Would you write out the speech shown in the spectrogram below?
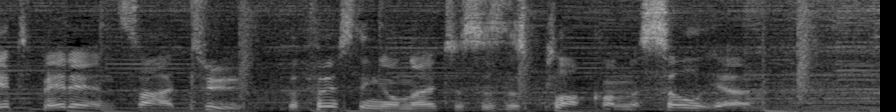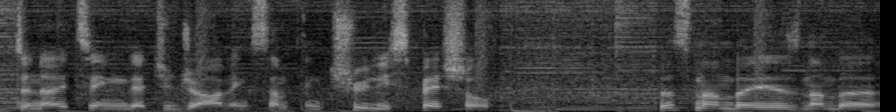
Gets better inside too. The first thing you'll notice is this plaque on the sill here, denoting that you're driving something truly special. This number is number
